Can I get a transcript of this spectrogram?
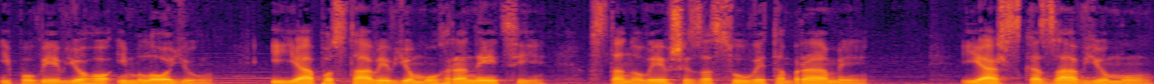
і повив його імлою, і я поставив йому границі, встановивши засуви та брами. Я ж сказав йому:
